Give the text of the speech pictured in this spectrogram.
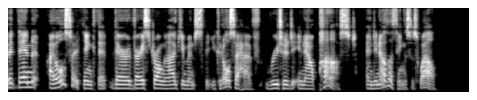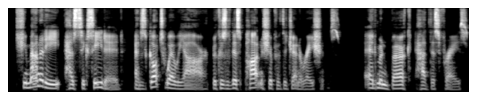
But then I also think that there are very strong arguments that you could also have rooted in our past and in other things as well. Humanity has succeeded and has got to where we are because of this partnership of the generations. Edmund Burke had this phrase.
